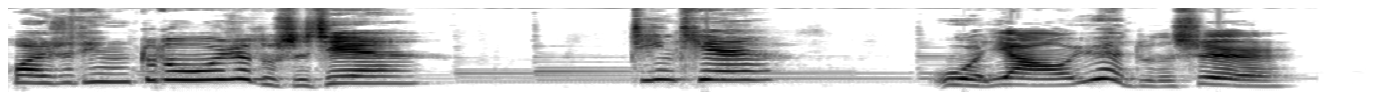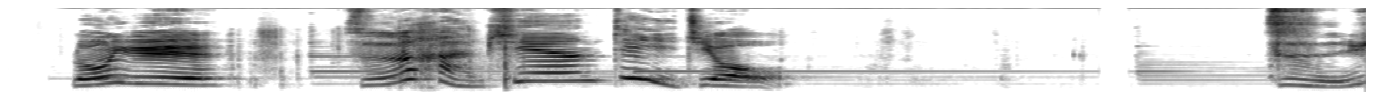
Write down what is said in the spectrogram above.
欢迎收听嘟嘟阅读时间。今天我要阅读的是《论语·子罕篇》第九。子曰：“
